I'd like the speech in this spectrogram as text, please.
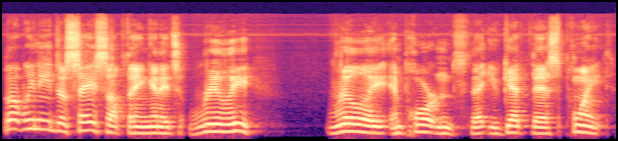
But we need to say something, and it's really, really important that you get this point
